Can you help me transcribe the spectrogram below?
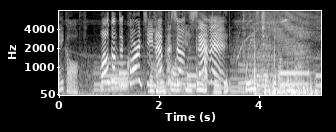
take off. Welcome to Quarantine Episode 7! updated. Please check it on the map.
